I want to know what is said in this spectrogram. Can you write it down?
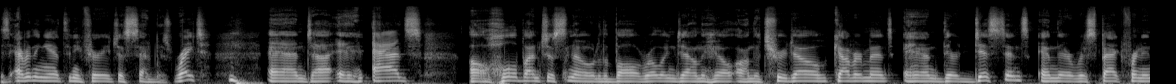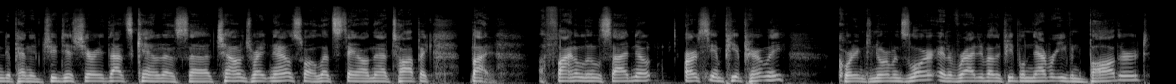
is everything Anthony Furey just said was right, and uh, it adds a whole bunch of snow to the ball rolling down the hill on the Trudeau government and their distance and their respect for an independent judiciary. That's Canada's uh, challenge right now. So let's stay on that topic. But a final little side note RCMP apparently, according to Norman's lawyer and a variety of other people, never even bothered.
